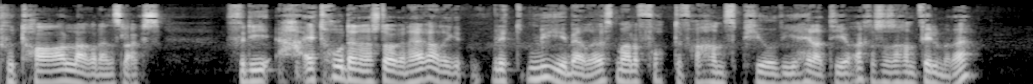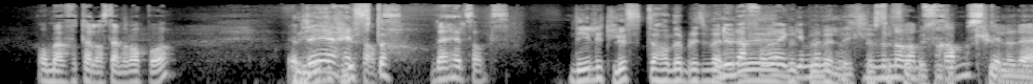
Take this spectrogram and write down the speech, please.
totaler og den slags. Fordi jeg tror denne storyen her hadde blitt mye bedre hvis vi hadde fått det fra hans POV hele tida, akkurat sånn som han filmer det. Og med fortellerstemmen oppå. Det er helt luft, sant. da. Det er helt sant. Det gir litt luft. Det hadde blitt veldig, det jeg, men, veldig men når han framstiller det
